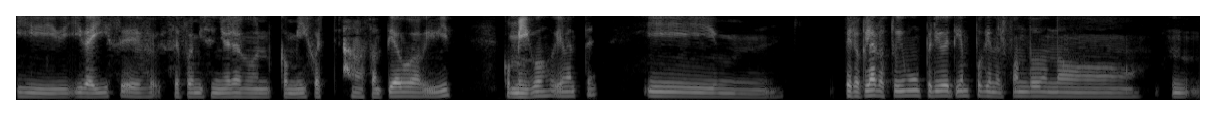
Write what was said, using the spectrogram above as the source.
y, y de ahí se, se fue mi señora con, con mi hijo a Santiago a vivir, conmigo, obviamente. Y, mm, pero claro, tuvimos un periodo de tiempo que en el fondo no, mm,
